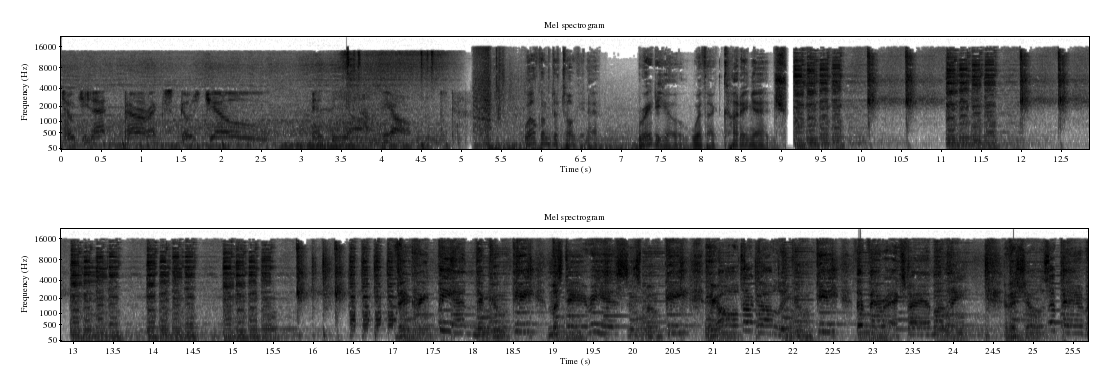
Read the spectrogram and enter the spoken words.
TogiNet, Pararex, Ghost Channel, and beyond. Welcome to TogiNet, radio with a cutting edge. They're creepy and they're kooky, mysterious and spooky. They all talk gobbledygooky, the Parax family. The shows a paranormal,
